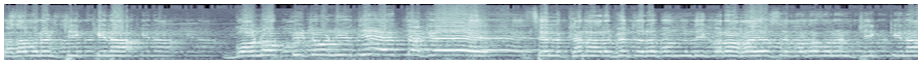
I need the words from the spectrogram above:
কথা বলেন ঠিক কিনা? গণপিটনি দিয়ে তাকে জেলখানার ভেতরে বন্দি করা হয়েছে, কথা বলেন ঠিক কিনা?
